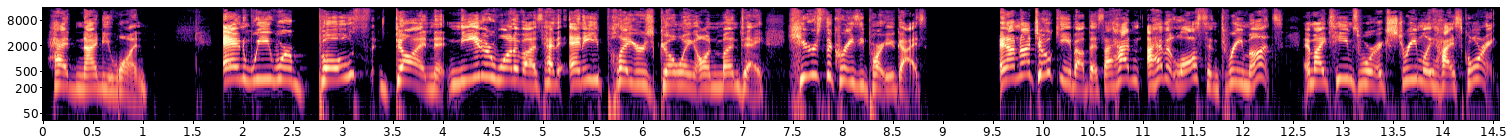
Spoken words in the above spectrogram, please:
had 91. And we were both done. Neither one of us had any players going on Monday. Here's the crazy part, you guys. And I'm not joking about this. I hadn't I haven't lost in 3 months and my teams were extremely high scoring.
